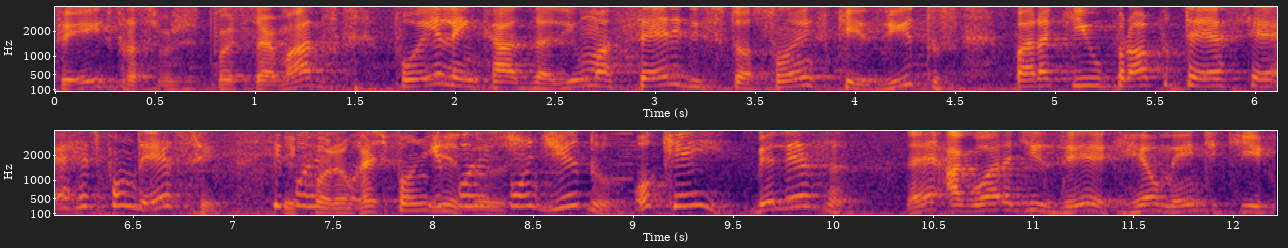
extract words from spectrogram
fez para as Forças Armadas, foi elencados ali uma série de situações, quesitos, para que o próprio TSE respondesse. E, foram respondidos. E foi respondido. Ok, beleza. Né? Agora dizer que realmente que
